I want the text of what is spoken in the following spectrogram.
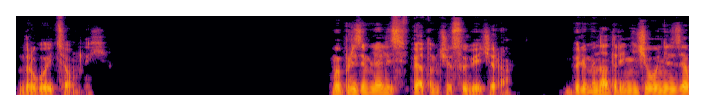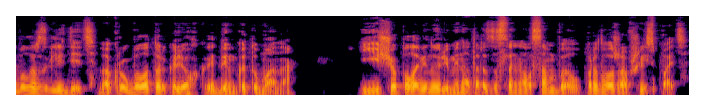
другой темный. Мы приземлялись в пятом часу вечера. В иллюминаторе ничего нельзя было разглядеть, вокруг была только легкая дымка тумана. И еще половину иллюминатора заслонял сам Белл, продолжавший спать.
